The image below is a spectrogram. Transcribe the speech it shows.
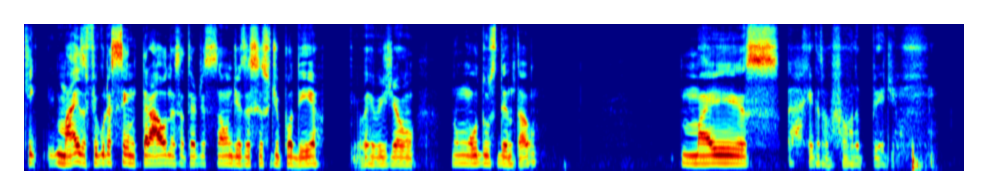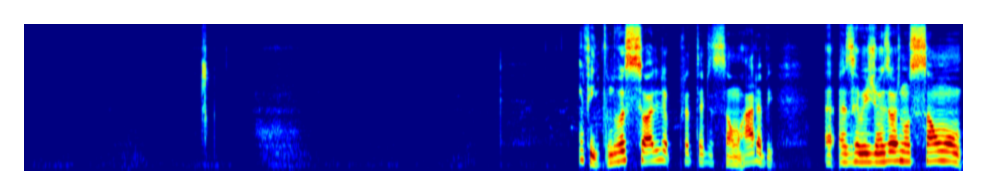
quem, mais a figura central nessa tradição de exercício de poder pela religião no mundo ocidental. Mas. Ah, o que, que eu tava falando? Perdi. Enfim, quando você olha para a tradição árabe, as religiões elas não são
